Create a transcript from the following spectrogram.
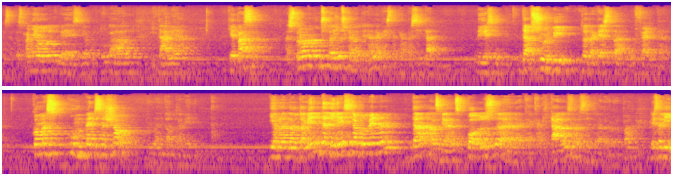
L'estat espanyol, Grècia, Portugal, Itàlia... Què passa? Es troben en uns països que no tenen aquesta capacitat, diguéssim, d'absorbir tota aquesta oferta. Com es compensa això? Amb l'endeutament. I amb l'endeutament de diners que provenen dels grans pols de, de capitals del centre d'Europa. És a dir,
